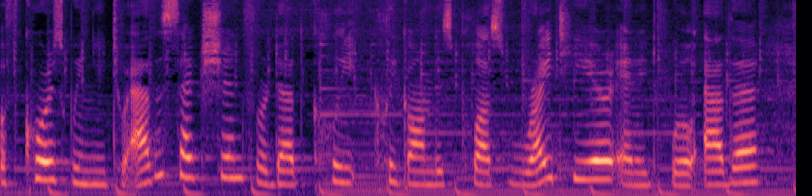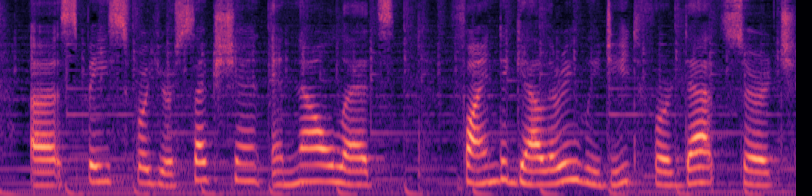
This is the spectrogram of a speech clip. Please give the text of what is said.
of course, we need to add a section. For that, click, click on this plus right here and it will add a, a space for your section. And now let's find the gallery widget. For that, search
